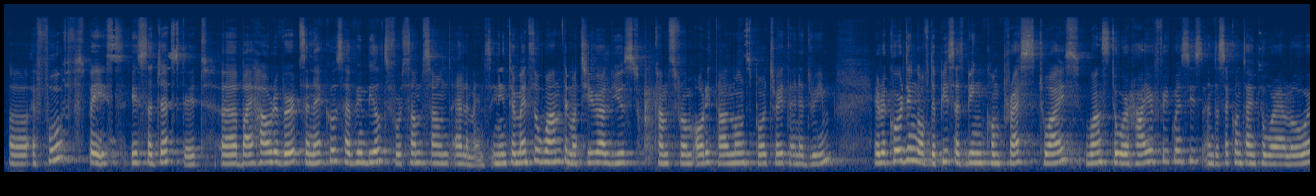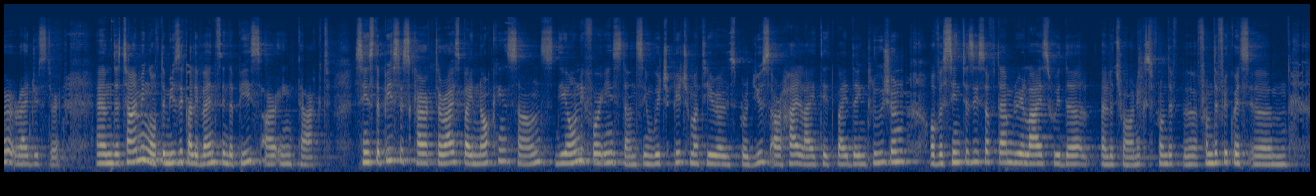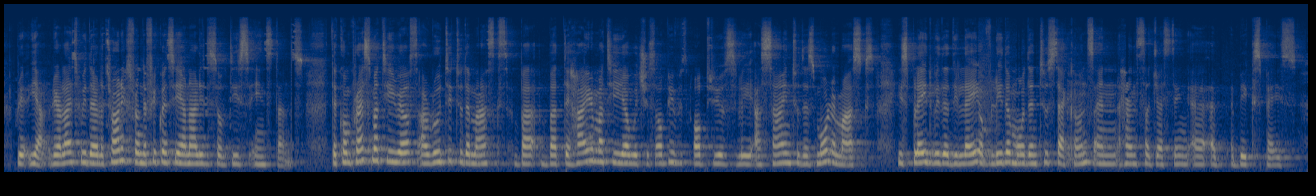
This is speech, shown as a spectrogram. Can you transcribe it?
Uh, a fourth space is suggested uh, by how reverbs and echoes have been built for some sound elements. In Intermezzo 1, the material used comes from Ori Talmon's Portrait and a Dream, a recording of the piece has been compressed twice, once toward higher frequencies and the second time toward a lower register. And the timing of the musical events in the piece are intact. Since the piece is characterized by knocking sounds, the only four instances in which pitch material is produced are highlighted by the inclusion of a synthesis of them realized with the electronics from the, uh, from the frequency, um, re yeah, realized with the electronics from the frequency analysis of this instance. The compressed materials are routed to the masks, but, but the higher material, which is obvious, obviously assigned to the smaller masks, is played with a delay of little more than two seconds and hence suggesting a, a, a big space.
